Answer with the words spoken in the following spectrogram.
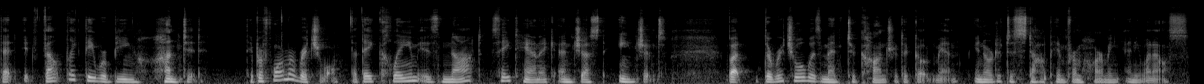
that it felt like they were being hunted they perform a ritual that they claim is not satanic and just ancient. But the ritual was meant to conjure the goat man in order to stop him from harming anyone else.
